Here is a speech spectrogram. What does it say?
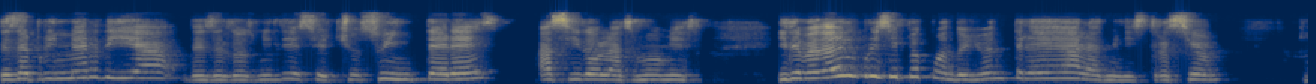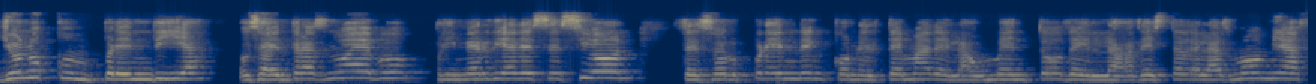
desde el primer día, desde el 2018, su interés ha sido las momias. Y de verdad, en un principio, cuando yo entré a la administración, yo no comprendía, o sea, entras nuevo, primer día de sesión, se sorprenden con el tema del aumento de la de esta de las momias,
